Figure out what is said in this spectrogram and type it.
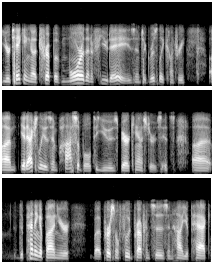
you're taking a trip of more than a few days into grizzly country, um, it actually is impossible to use bear canisters. It's uh, depending upon your uh, personal food preferences and how you pack.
